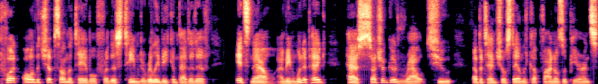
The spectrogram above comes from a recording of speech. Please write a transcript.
put all the chips on the table for this team to really be competitive, it's now. I mean, Winnipeg has such a good route to a potential Stanley Cup Finals appearance.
